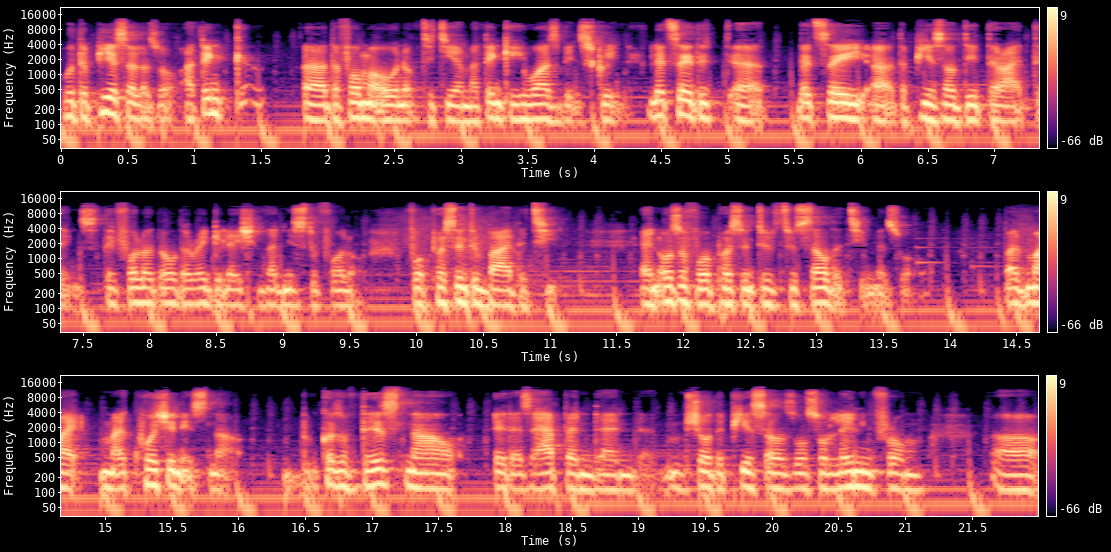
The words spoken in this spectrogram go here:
with the PSL as well. I think uh, the former owner of TTM, I think he was being screened. Let's say that uh, let's say uh, the PSL did the right things. They followed all the regulations that needs to follow for a person to buy the team, and also for a person to, to sell the team as well. But my my question is now, because of this now it has happened, and I'm sure the PSL is also learning from uh,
